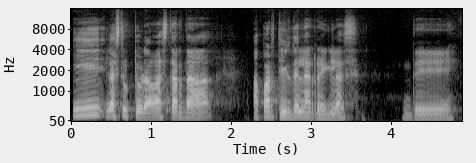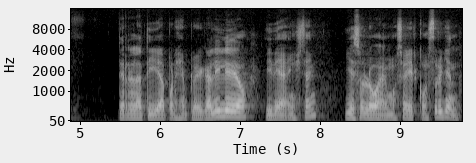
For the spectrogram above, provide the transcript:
y la estructura va a estar dada a partir de las reglas de, de relatividad, por ejemplo, de Galileo y de Einstein, y eso lo vamos a ir construyendo.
